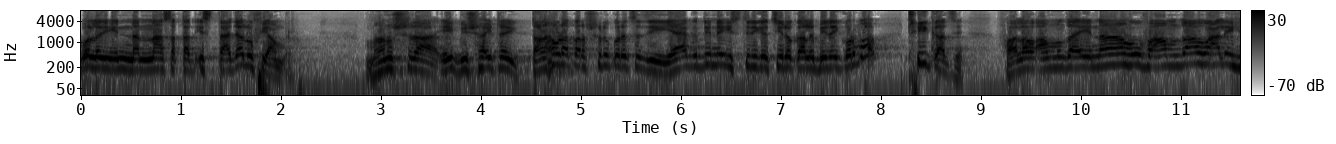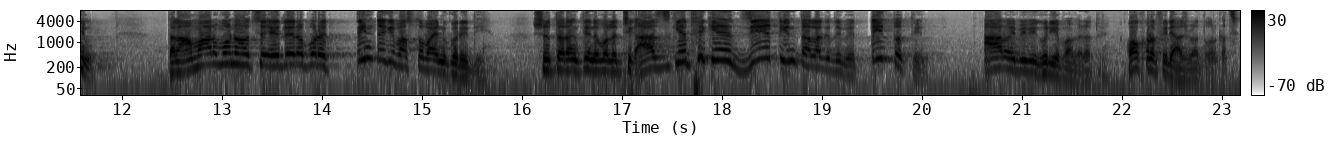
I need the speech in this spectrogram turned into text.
বলে ইন্না সাকাত ইস্তাজালুফি আমর। মানুষরা এই বিষয়টাই তাড়াহুড়া করা শুরু করেছে যে, একদিনে স্ত্রীকে চিরকালে বিদায় করব, ঠিক আছে। না তাহলে আমার মনে হচ্ছে এদের ওপরে তিনটা কি বাস্তবায়ন করে দিই? সুতরাং তিনি বলে ঠিক আজকে থেকে যে তিন তালাক দিবে, তিন তো তিন। আর ওই বিবি ঘুরিয়ে পাবে না তুমি। কখনো ফিরে আসবে তোমার কাছে।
